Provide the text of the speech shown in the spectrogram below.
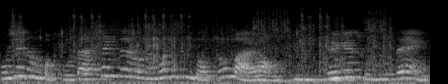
보시는 것보다 실제로는 훨씬 더 좁아요. 되게 좁은데,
